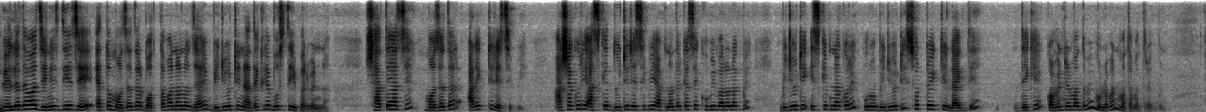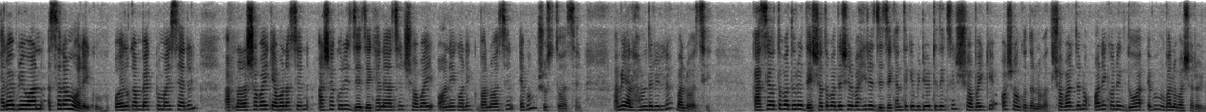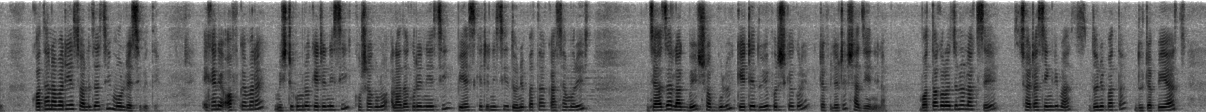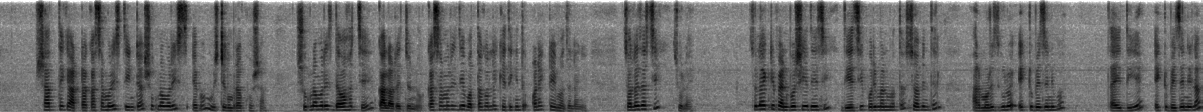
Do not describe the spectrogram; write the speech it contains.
ফেলে দেওয়া জিনিস দিয়ে যে এত মজাদার বত্তা বানানো যায়, ভিডিওটি না দেখলে বুঝতেই পারবেন না। সাথে আছে মজাদার আরেকটি রেসিপি আশা করি আজকের দুইটি রেসিপি আপনাদের কাছে খুবই ভালো লাগবে। ভিডিওটি স্কিপ না করে পুরো ভিডিওটি ছোট্ট একটি লাইক দিয়ে দেখে কমেন্টের মাধ্যমে মূল্যবান মতামত রাখবেন। হ্যালো এভরিওয়ান আসসালামু আলাইকুম। Welcome back to my channel আপনারা সবাই কেমন আছেন? আশা করি যে যেখানে আছেন সবাই অনেক অনেক ভালো আছেন এবং সুস্থ আছেন। আমি আলহামদুলিল্লাহ ভালো আছি। কাছে অথবা দূরে দেশ অথবা দেশের বাহিরে যে যেখান থেকে ভিডিওটি দেখছেন, সবাইকে অসংখ্য ধন্যবাদ। সবার জন্য অনেক অনেক দোয়া এবং ভালোবাসা রইল। কথা না বাড়িয়ে চলে যাচ্ছি মূল রেসিপিতে এখানে অফ ক্যামেরায় মিষ্টি কুমড়ো কেটে নিয়েছি, খোসাগুলো আলাদা করে নিয়েছি, পেঁয়াজ কেটে নিয়েছি, ধনে পাতা, কাঁচামরিচ, যা যা লাগবে সবগুলোই কেটে ধুয়ে পরিষ্কার করে একটা প্লেটে সাজিয়ে নিলাম। ভর্তা করার জন্য লাগছে ছয়টা চিংড়ি মাছ, ধনে পাতা দুটা পেঁয়াজ, সাত থেকে আটটা কাঁচামরিচ, তিনটা শুকনো মরিচ এবং মিষ্টি কুমড়া খোসা। শুকনো মরিচ দেওয়া হচ্ছে কালারের জন্য। কাঁচামরিচ দিয়ে ভর্তা করলে খেতে কিন্তু অনেকটাই মজা লাগে। চলে যাচ্ছি চুলায়। চুলায় একটি প্যান বসিয়ে দিয়েছি। দিয়েছি পরিমাণ মতো সয়াবিন তেল আর মরিচগুলো একটু বেজে নিব। তাই দিয়ে একটু বেজে নিলাম।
